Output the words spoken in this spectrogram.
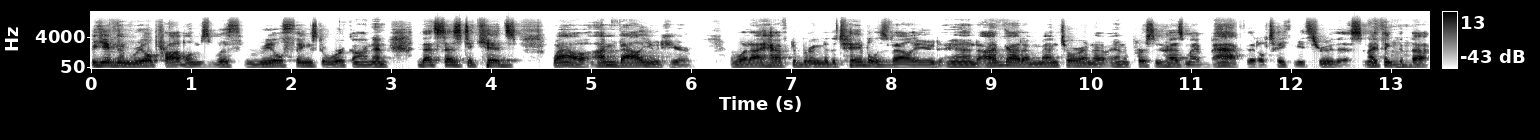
we gave them real problems with real things to work on. And that says to kids, wow, I'm valued here. What I have to bring to the table is valued. And I've got a mentor and a, and a person who has my back that'll take me through this. And I think Mm. that that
